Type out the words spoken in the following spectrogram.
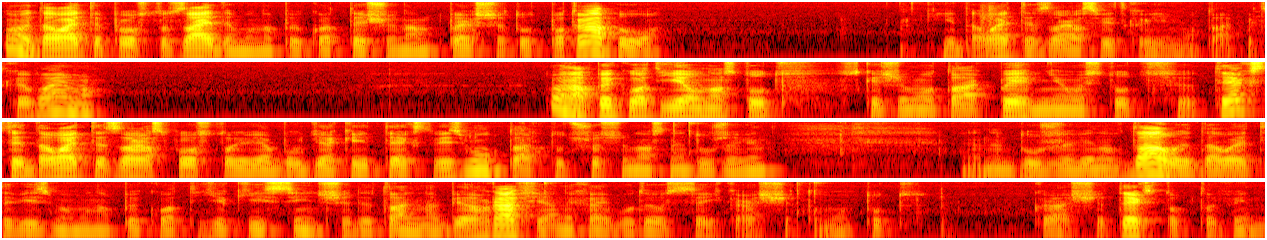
Ну і давайте просто зайдемо, наприклад, те, що нам перше тут потрапило. І давайте зараз відкриємо. Так, відкриваємо. Ну, наприклад, є у нас тут, скажімо так, певні ось тут тексти. Давайте зараз просто я будь-який текст візьму. Так, тут щось у нас не дуже він не дуже він вдалий. Давайте візьмемо, наприклад, якийсь інший детальна біографія. Нехай буде ось цей краще, тому тут краще текст, тобто він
